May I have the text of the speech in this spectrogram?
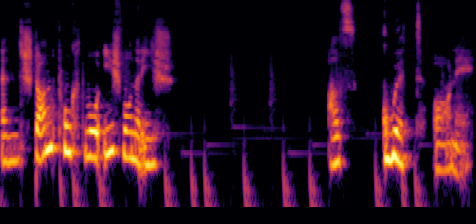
Ein Standpunkt, wo ist, wo er ist. Als gut annehmen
